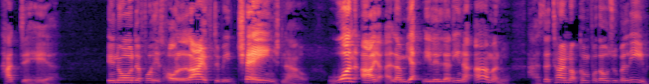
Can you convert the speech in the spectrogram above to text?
had to hear in order for his whole life to be changed now. One ayah, أَلَمْ يَأْنِ لِلَّذِينَ آمَنُوا Has the time not come for those who believe?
